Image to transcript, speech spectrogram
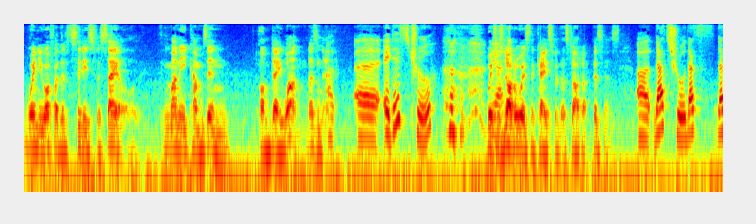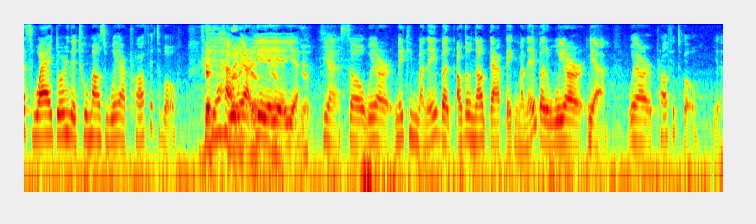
when you offer the cities for sale, money comes in on day one, doesn't it? Uh, it is true. Which yeah. is not always the case with a startup business. Uh, that's true. That's that's why during the two months we are profitable. Yeah, really, we are. Yeah yeah yeah, yeah, yeah, yeah, yeah. So we are making money, but although not that big money, but we are. Yeah, we are profitable. Yeah.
